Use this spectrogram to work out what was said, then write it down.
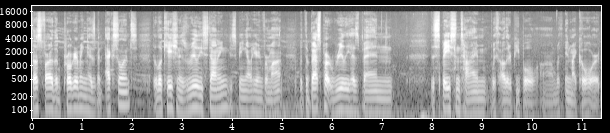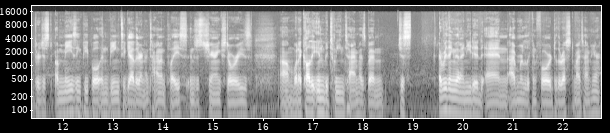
thus far the programming has been excellent. The location is really stunning, just being out here in Vermont. But the best part really has been the space and time with other people um, within my cohort. They're just amazing people and being together in a time and place and just sharing stories. Um, what I call the in-between time has been just everything that I needed and I'm really looking forward to the rest of my time here.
